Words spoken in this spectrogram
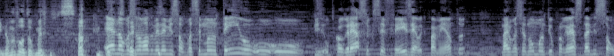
E não me voltou pro meio da missão. É, não, você não volta no meio da missão. Você mantém o, o, o, o progresso que você fez, é o equipamento, mas você não mantém o progresso da missão.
